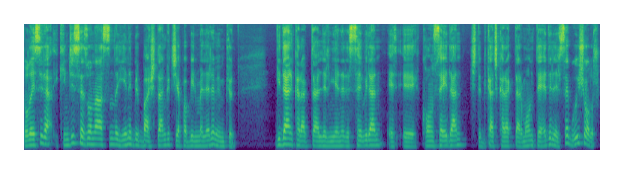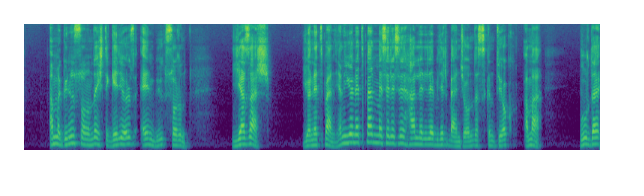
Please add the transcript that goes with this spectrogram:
Dolayısıyla ikinci sezonu aslında yeni bir başlangıç yapabilmeleri mümkün. Giden karakterlerin yerine de sevilen e, e, konseyden işte birkaç karakter monte edilirse bu iş olur. Ama günün sonunda işte geliyoruz en büyük sorun. Yazar, yönetmen. Yani yönetmen meselesi halledilebilir bence. Onda sıkıntı yok. Ama burada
